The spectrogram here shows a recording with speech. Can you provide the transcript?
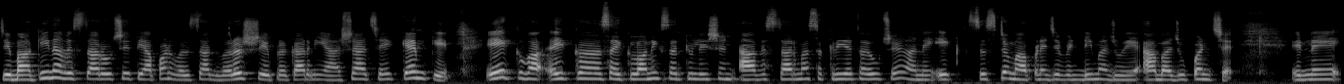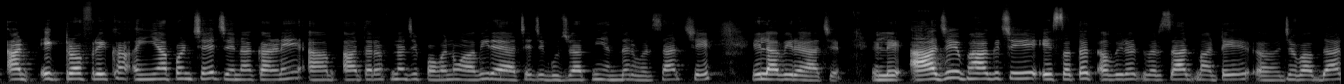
જે બાકીના વિસ્તારો છે, ત્યાં પણ વરસાદ વરસશે એ પ્રકારની આશા છે. કેમ કે એક એક સાયક્લોનિક સર્ક્યુલેશન આ વિસ્તારમાં સક્રિય થયું છે અને એક સિસ્ટમ આપણે જે વિંડીમાં જોઈએ, આ બાજુ પણ છે. એટલે આ એક ટ્રફ રેખા અહીંયા પણ છે, જેના કારણે આ આ તરફના જે પવનો આવી રહ્યા છે, જે ગુજરાતની અંદર વરસાદ છે, એ લાવી રહ્યા છે. એટલે આ જે ભાગ છે, એ સતત અવિરત વરસાદ માટે જવાબદાર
